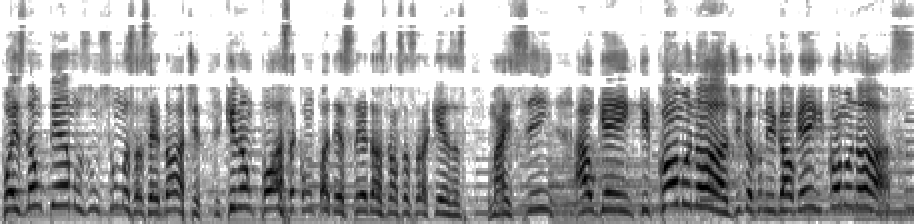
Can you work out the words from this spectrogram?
pois não temos um sumo sacerdote que não possa compadecer das nossas fraquezas, mas sim alguém que, como nós, diga comigo, alguém que, como nós,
